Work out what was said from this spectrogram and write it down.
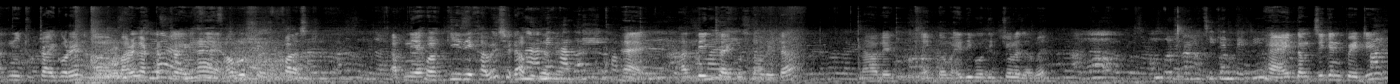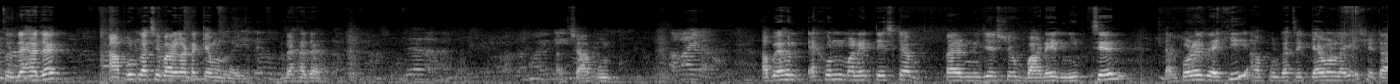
আপনি একটু ট্রাই করেন বার্গারটা ট্রাই হ্যাঁ অবশ্যই ফার্স্ট আপনি এখন কি দিয়ে খাবেন সেটা আপনি। হ্যাঁ হাত দিয়ে ট্রাই করতে হবে এটা। নাহলে একদম এদিক ওদিক চলে যাবে। চিকেন পেটি হ্যাঁ একদম চিকেন পেটি তো দেখা যাক আপুর কাছে বার্গারটা কেমন লাগে? দেখা যাক। আচ্ছা আপুর আপু এখন এখন মানে টেস্টটা তার নিজস্ব বারে নিচ্ছেন। তারপরে দেখি আপুর কাছে কেমন লাগে সেটা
